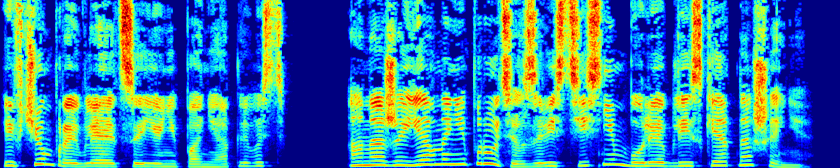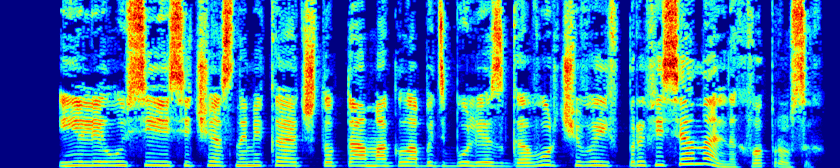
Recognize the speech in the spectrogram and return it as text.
И в чем проявляется ее непонятливость? Она же явно не против завести с ним более близкие отношения. Или Лусия сейчас намекает, что та могла быть более сговорчивой в профессиональных вопросах?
